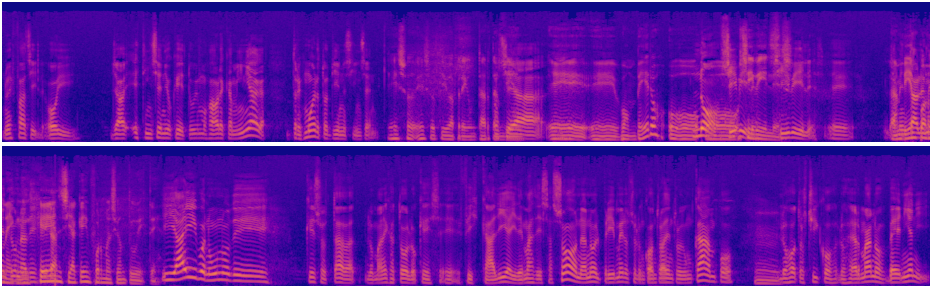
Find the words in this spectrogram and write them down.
no es fácil. Hoy, ya este incendio que tuvimos ahora en Caminiaga, tres muertos tiene ese incendio. Eso, eso te iba a preguntar también. O sea, eh, eh, ¿Bomberos o, no, civiles? Civiles. Eh, también por negligencia, ¿qué información tuviste? Y ahí, bueno, uno de que eso estaba, lo maneja todo lo que es eh, fiscalía y demás de esa zona, ¿no? El primero se lo encontró dentro de un campo, mm. los otros chicos, los hermanos venían y,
